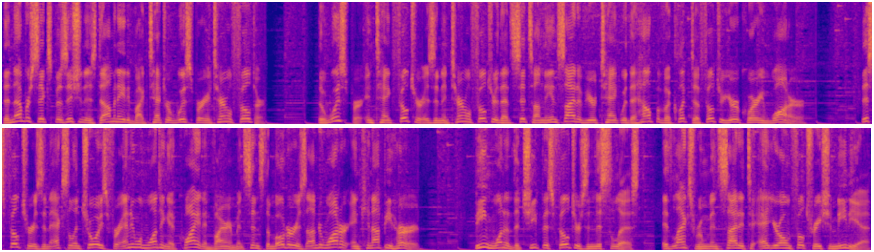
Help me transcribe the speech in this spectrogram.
The number 6 position is dominated by Tetra Whisper Internal Filter. The Whisper in-tank filter is an internal filter that sits on the inside of your tank with the help of a click to filter your aquarium water. This filter is an excellent choice for anyone wanting a quiet environment since the motor is underwater and cannot be heard. Being one of the cheapest filters in this list, it lacks room inside it to add your own filtration media.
